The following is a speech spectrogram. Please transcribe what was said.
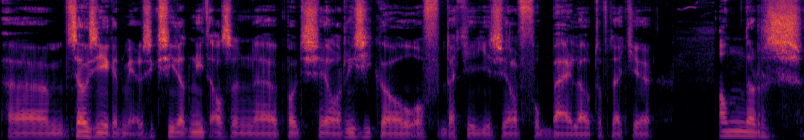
Ehm, zo zie ik het meer. Dus ik zie dat niet als een eh, potentieel risico of dat je jezelf voorbij loopt of dat je anders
